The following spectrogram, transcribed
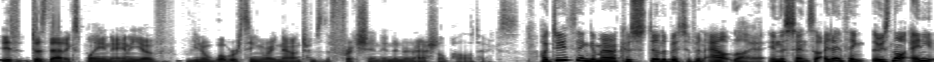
Is, does that explain any of you know what we're seeing right now in terms of the friction in international politics? I do think America's still a bit of an outlier in the sense that I don't think there is not any.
